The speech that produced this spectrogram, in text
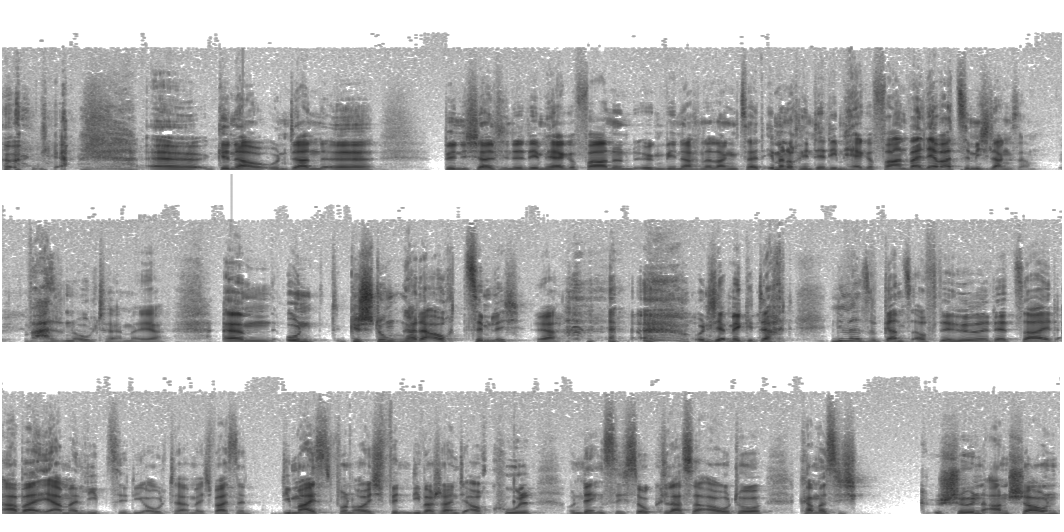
ja. äh, genau, und dann äh, bin ich halt hinter dem hergefahren und irgendwie nach einer langen Zeit immer noch hinter dem hergefahren, weil der war ziemlich langsam. War halt ein Oldtimer, ja. Ähm, und gestunken hat er auch ziemlich, ja. und ich habe mir gedacht, nimm mal so ganz auf der Höhe der Zeit, aber ja, man liebt sie, die Oldtimer. Ich weiß nicht, die meisten von euch finden die wahrscheinlich auch cool und denken sich so, klasse Auto, kann man sich schön anschauen.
